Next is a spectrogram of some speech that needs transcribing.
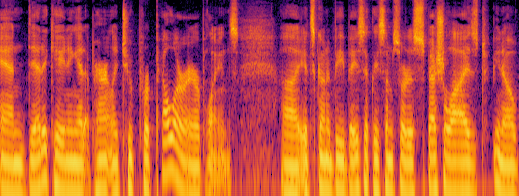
and dedicating it apparently to propeller airplanes. Uh, it's going to be basically some sort of specialized, you know,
